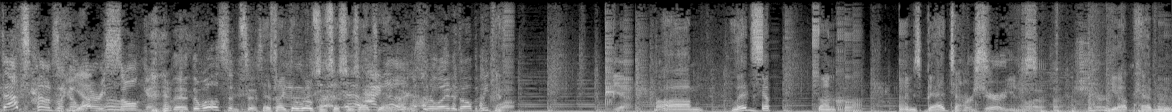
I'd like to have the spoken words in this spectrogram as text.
that sounds like a Yep. Larry Sulkin. The, the Wilson sisters. It's like the Wilson sisters, that's Yeah, right. It's related to all the Beach Boys. Yeah. um, Led Zeppelin song called Times Bad Times. For sure, you know. For sure. Yep. Had me.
